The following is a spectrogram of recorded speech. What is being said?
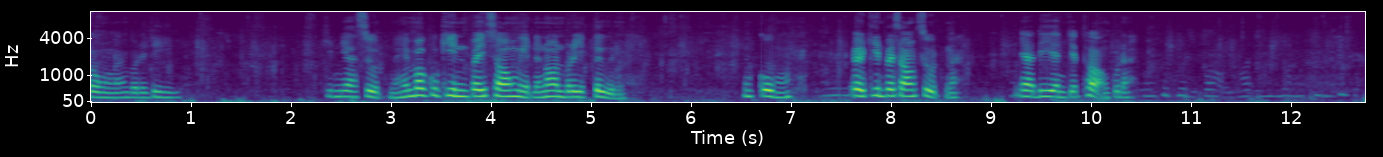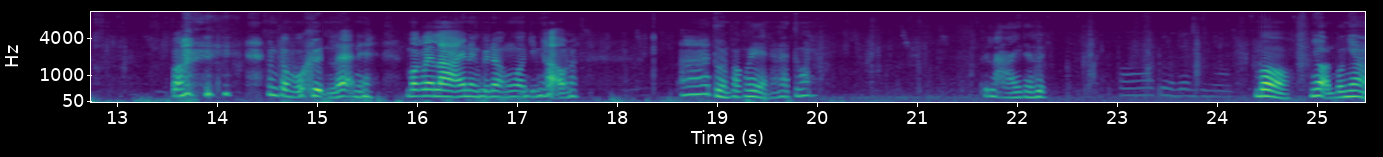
รงๆนะบ่ได้ดี กินยาสุดนะเห็นบอกกูกินไปสองเม็ดนะนอนบ่ได้อยากตื่นมันกลุ่ม เออกินไปสองสุดนะยาดีอันเจ็บท้องกูนะมันสิกินก่อนว่าปะมันก็บ่ขึ้นแล้วเนี่ยบักหลายๆหนึ่งพี่น้องว่ากินข้าวนะอ่าตวนพักแหวนนะนะตวนคือหลายแต่เฮ้ยพอตัวเล่นที่งานบ่ยอดบ่ใหญ่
